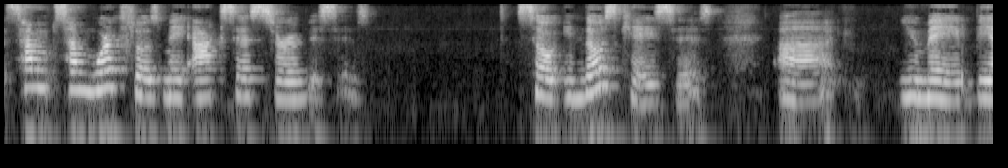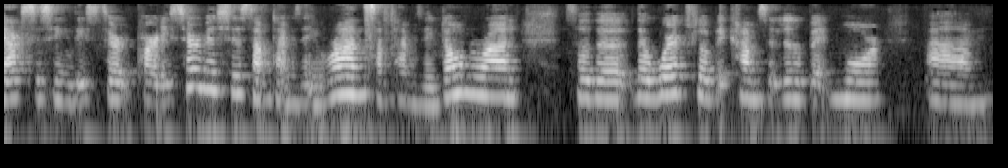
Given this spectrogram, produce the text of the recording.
some, some workflows may access services. So in those cases, uh, you may be accessing these third-party services. Sometimes they run, sometimes they don't run. So the, the workflow becomes a little bit more um,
